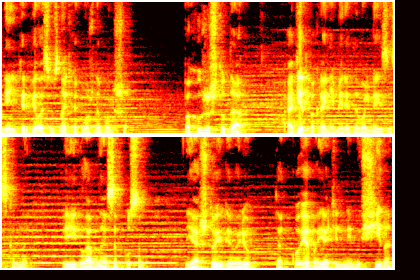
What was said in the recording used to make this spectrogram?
Мне не терпелось узнать как можно больше. «Похоже, что да», Одет, по крайней мере, довольно изысканно. И, главное, со вкусом. Я что и говорю, такой обаятельный мужчина.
